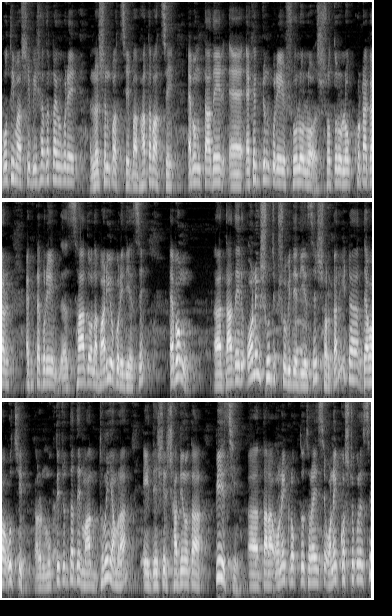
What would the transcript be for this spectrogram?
প্রতি মাসে বিশ হাজার টাকা করে রেশন পাচ্ছে বা ভাতা পাচ্ছে এবং তাদের এক একজন করে ষোলো সতেরো লক্ষ টাকার এক একটা করে ছাদওয়ালা বাড়িও করে দিয়েছে। এবং তাদের অনেক সুযোগ সুবিধে দিয়েছে সরকার। এটা দেওয়া উচিত, কারণ মুক্তিযোদ্ধাদের মাধ্যমেই আমরা এই দেশের স্বাধীনতা পেয়েছি। তারা অনেক রক্ত ছড়াইছে, অনেক কষ্ট করেছে,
